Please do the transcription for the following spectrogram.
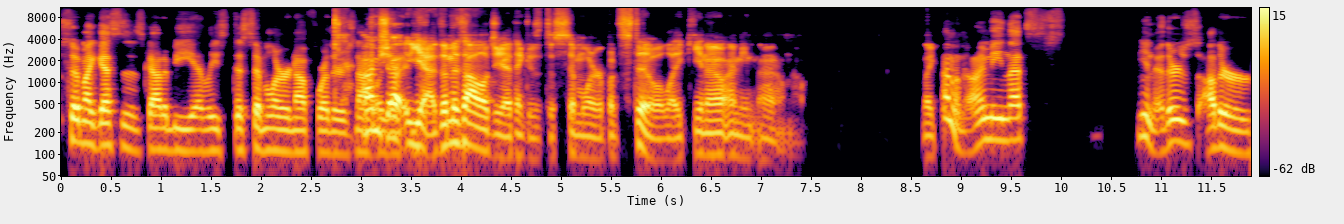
So my guess is it's got to be at least dissimilar enough where there's not. I'm like, sure. a- yeah, the mythology I think is dissimilar, but still, like you know, I mean, I don't know. Like I don't know. I mean, that's you know, there's other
